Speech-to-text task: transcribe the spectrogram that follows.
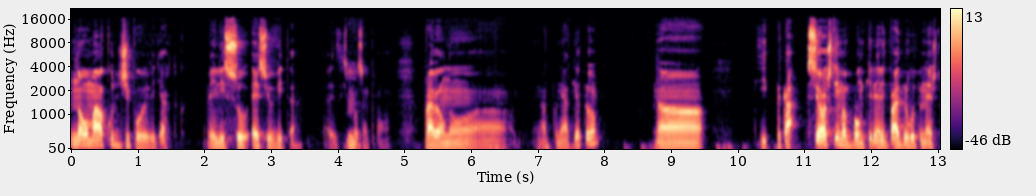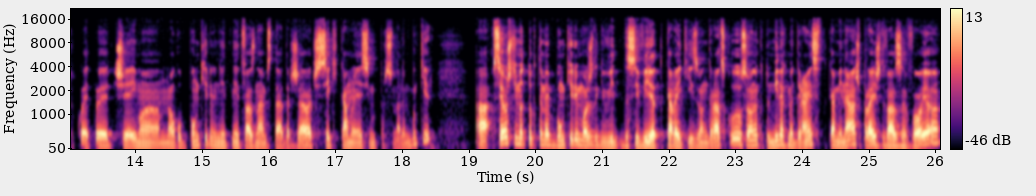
много малко джипове видях тук. Или су, SUV-та, да използвам mm. правилно, правилно а, понятието. А, и, така, все още има бункери, нали, това е другото нещо, което е, че има много бункери, ние, ние това знаем за тази държава, че всеки камън си има персонален бункер. А, все още има тук там бункери, може да, ги, да се видят, карайки извън градско, особено като минахме границата, така минаваш, правиш два завоя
